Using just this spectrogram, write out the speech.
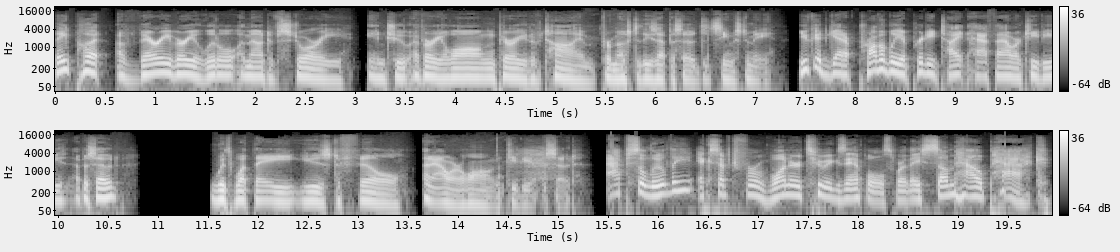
they put a very very little amount of story into a very long period of time for most of these episodes it seems to me. You could get a probably a pretty tight half hour TV episode with what they use to fill an hour long TV episode. Absolutely, except for one or two examples where they somehow pack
